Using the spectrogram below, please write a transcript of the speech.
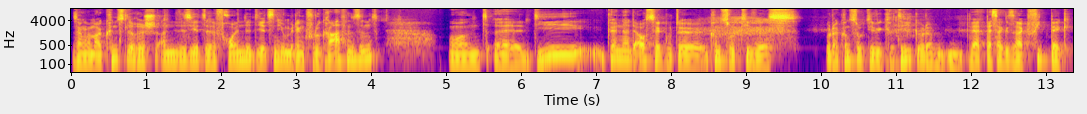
sagen wir mal, künstlerisch anvisierte Freunde, die jetzt nicht unbedingt Fotografen sind und äh, die können halt auch sehr gute konstruktives oder konstruktive Kritik oder besser gesagt Feedback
